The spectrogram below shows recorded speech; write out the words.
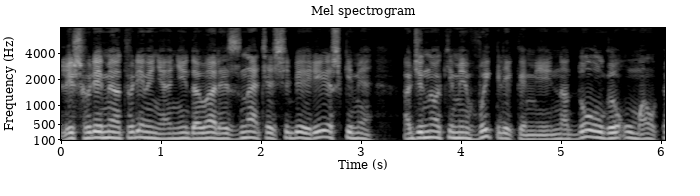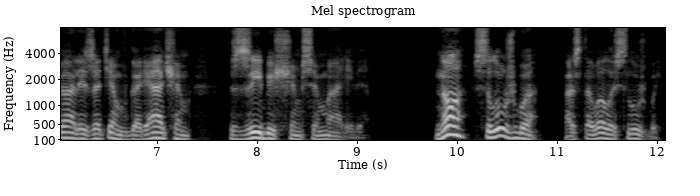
Лишь время от времени они давали знать о себе резкими, одинокими выкликами и надолго умолкали затем в горячем, зыбящемся мареве. Но служба оставалась службой.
